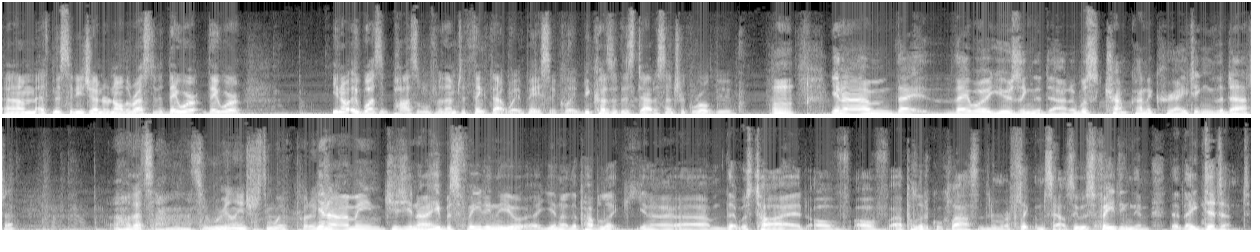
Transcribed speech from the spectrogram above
um, ethnicity, gender, and all the rest of it. They were they were, you know, it wasn't possible for them to think that way basically because of this data centric worldview. Mm. You know, um, they they were using the data. Was Trump kind of creating the data? Oh, that's oh, that's a really interesting way of putting it. You know, I mean, because you know he was feeding the uh, you know the public you know um, that was tired of of a political class that didn't reflect themselves. He was feeding them that they didn't,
